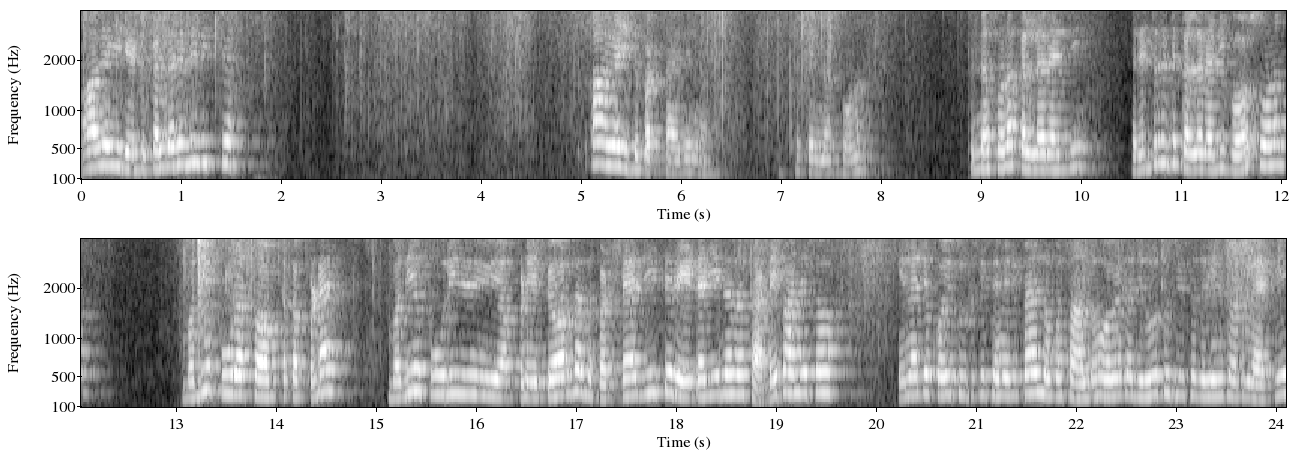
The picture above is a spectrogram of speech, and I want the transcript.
ਆ ਗਿਆ ਜੀ ਰੈੱਡ ਕਲਰ ਇਹਦੇ ਵਿੱਚ। ਆ ਗਿਆ ਜੀ ਦੁਪੱਟਾ ਇਹਦੇ ਨਾਲ। ਦੇਖੋ ਕਿੰਨਾ ਸੋਹਣਾ। ਕਿੰਨਾ ਸੋਹਣਾ ਕਲਰ ਹੈ ਜੀ। ਰੈੱਡ ਰੈੱਡ ਕਲਰ ਹੈ ਜੀ, ਬਹੁਤ ਸੋਹਣਾ। ਵਧੀਆ ਪੂਰਾ ਸੌਫਟ ਕੱਪੜਾ ਹੈ। ਵਧੀਆ ਪੂਰੀ ਆਪਣੇ ਪਿਓਰ ਦਾ ਦੁਪੱਟਾ ਹੈ ਜੀ ਤੇ ਰੇਟ ਹੈ ਜੀ ਇਹਨਾਂ ਦਾ 550 ਇਹਨਾਂ 'ਚੋਂ ਕੋਈ ਸੂਟ ਕਿਸੇ ਮੇਰੀ ਭੈਣ ਨੂੰ ਪਸੰਦ ਹੋਵੇ ਤਾਂ ਜ਼ਰੂਰ ਤੁਸੀਂ ਸਕਰੀਨਸ਼ਾਟ ਲੈ ਕੇ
